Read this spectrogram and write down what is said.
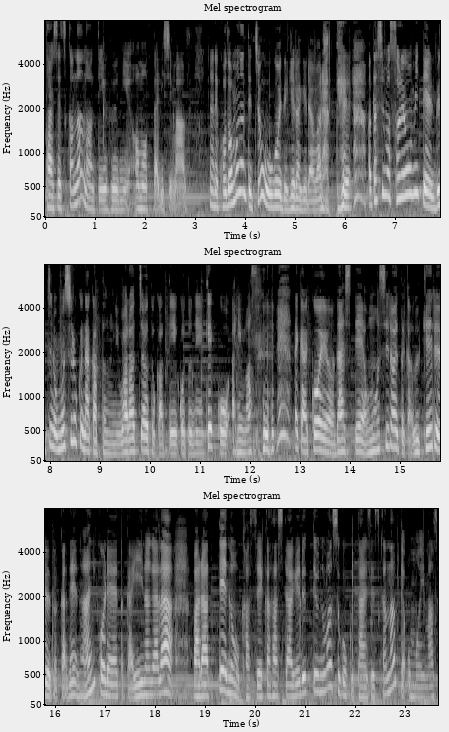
大切かななんていうふうに思ったりします。なので子供なんて超大声でゲラゲラ笑って私もそれを見て別に面白くなかったのに笑っちゃうとかっていうことね結構あります。だから声を出して面白いとかウケるとかね何これとか言いながら笑って脳を活性化させてあげるっていうのはすごく大切かなって思います。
